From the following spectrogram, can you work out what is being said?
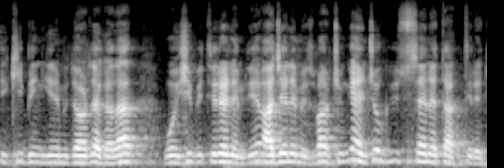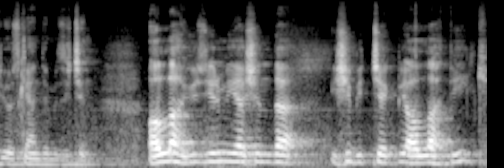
2024'e kadar bu işi bitirelim diye acelemiz var. Çünkü en çok 100 sene takdir ediyoruz kendimiz için. Allah 120 yaşında işi bitecek bir Allah değil ki.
